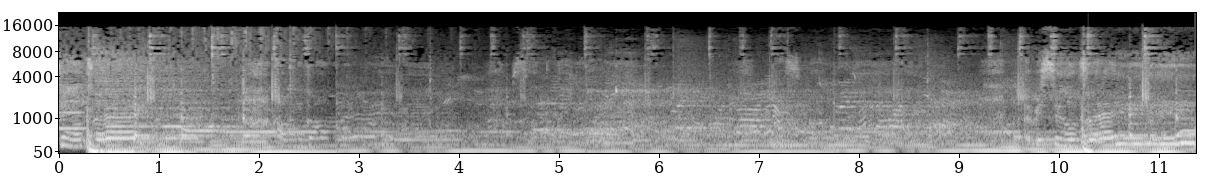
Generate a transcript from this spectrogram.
Every single day.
